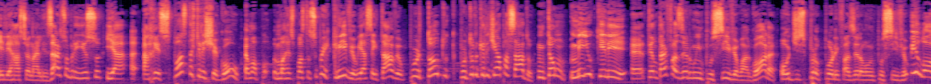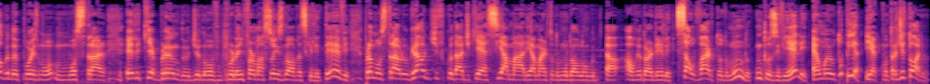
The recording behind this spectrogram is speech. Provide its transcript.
ele racionalizar sobre isso, e a, a, a resposta que ele chegou é uma, uma resposta super crível e aceitável por, todo, por tudo que ele tinha passado. Então, meio que ele é, tentar fazer o impossível agora, ou despropor em fazer o impossível, e logo depois mo- mostrar ele quebrando de novo por informações novas que ele teve, pra mostrar o grau de dificuldade que é se amar e amar todo mundo ao longo a- ao redor dele, salvar todo mundo, inclusive ele, é uma utopia e é contraditório,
